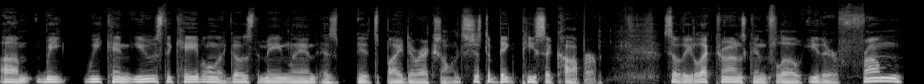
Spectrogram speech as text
Um, we we can use the cable that goes to the mainland as it's bidirectional. It's just a big piece of copper. So the electrons can flow either from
